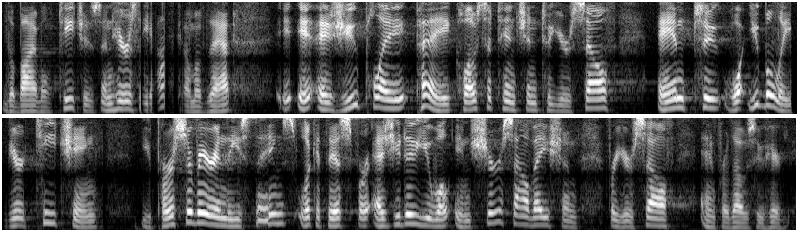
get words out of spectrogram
the Bible teaches, and here's the outcome of that. As you play, pay close attention to yourself and to what you believe you're teaching, you persevere in these things. Look at this, for as you do, you will ensure salvation for yourself and for those who hear you.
